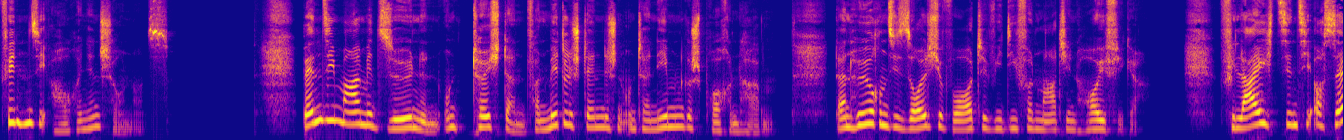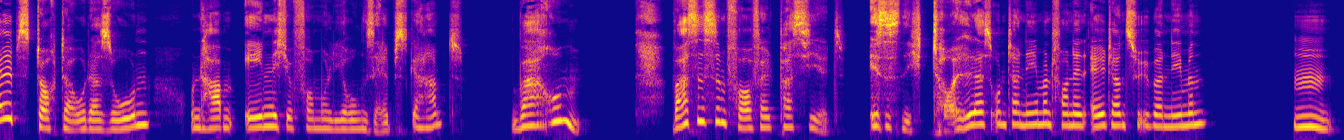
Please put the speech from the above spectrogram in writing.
finden Sie auch in den Shownotes. Wenn Sie mal mit Söhnen und Töchtern von mittelständischen Unternehmen gesprochen haben, dann hören Sie solche Worte wie die von Martin häufiger. Vielleicht sind Sie auch selbst Tochter oder Sohn und haben ähnliche Formulierungen selbst gehabt. Warum? Was ist im Vorfeld passiert? Ist es nicht toll, das Unternehmen von den Eltern zu übernehmen? Hm,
